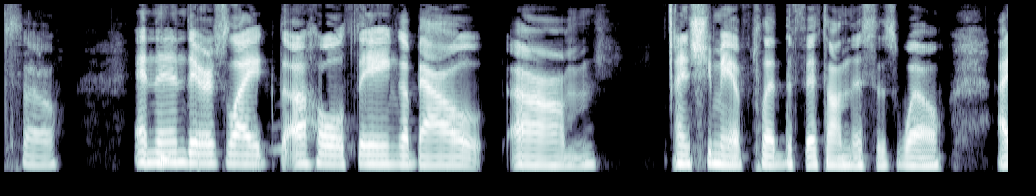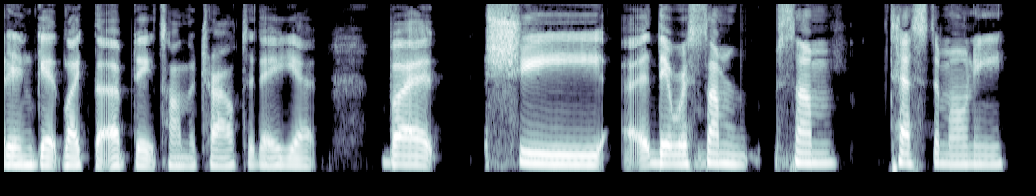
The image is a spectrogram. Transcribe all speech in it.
So, and then there's like a whole thing about um and she may have pled the fifth on this as well. I didn't get like the updates on the trial today yet, but she uh, there was some some testimony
